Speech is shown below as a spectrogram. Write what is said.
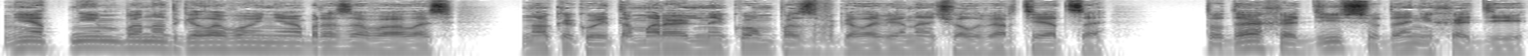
Нет, нимба над головой не образовалось, но какой-то моральный компас в голове начал вертеться. Туда ходи, сюда не ходи.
